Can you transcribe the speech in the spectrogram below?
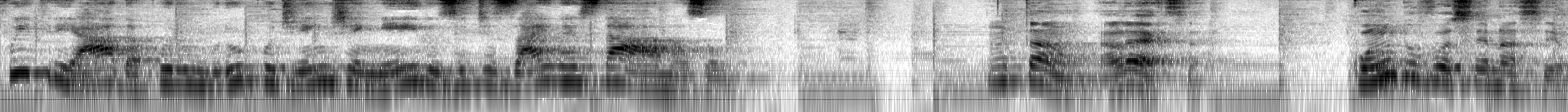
Fui criada por um grupo de engenheiros e designers da Amazon. Então, Alexa, quando você nasceu?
